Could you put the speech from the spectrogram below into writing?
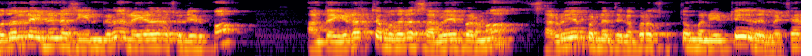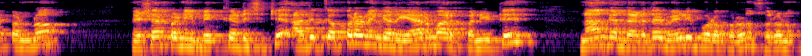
முதல்ல என்னென்ன செய்யணுங்கிறத நிறைய தடவை சொல்லியிருக்கோம். அந்த இடத்த முதல்ல சர்வே பண்ணணும். சர்வே பண்ணதுக்கப்புறம் சுத்தம் பண்ணிவிட்டு அதை மெஷர் பண்ணணும். மெஷர் பண்ணி பெக் அடிச்சுட்டு அதுக்கப்புறம் நீங்கள் அதை ஏர் மார்க் பண்ணிவிட்டு நாங்கள் அந்த இடத்த வேலி போட போகிறோம்னு சொல்லணும்.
